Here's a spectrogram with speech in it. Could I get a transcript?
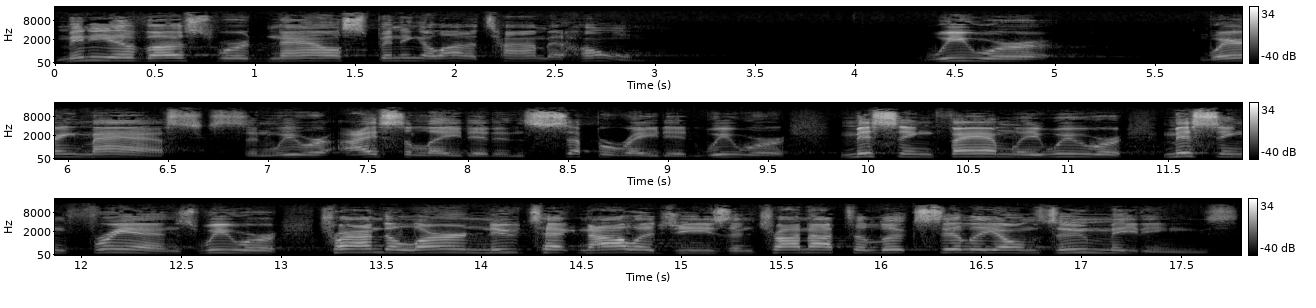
many of us were now spending a lot of time at home. We were wearing masks and we were isolated and separated. We were missing family. We were missing friends. We were trying to learn new technologies and try not to look silly on Zoom meetings.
